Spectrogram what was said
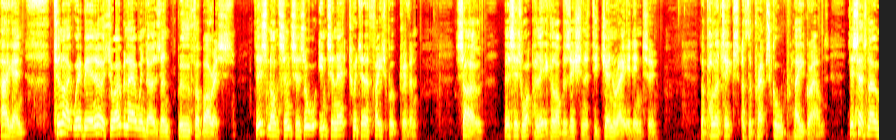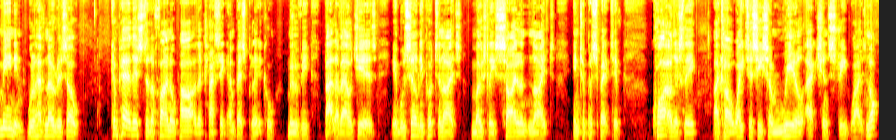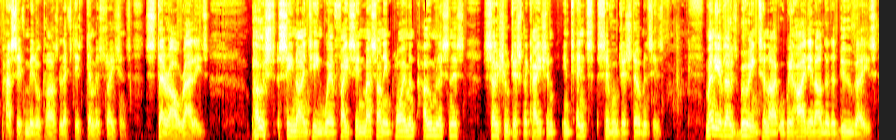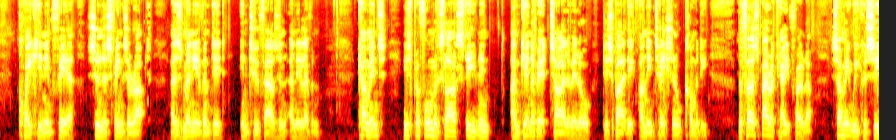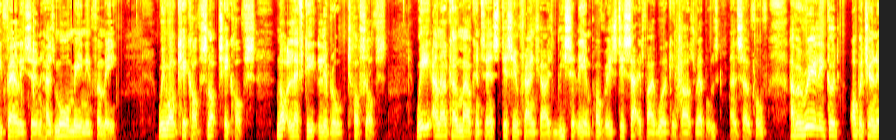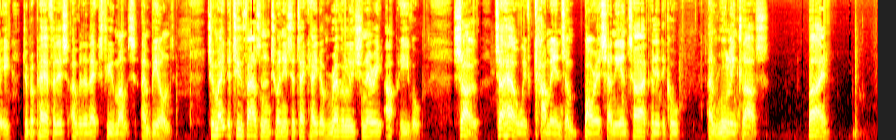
Hi again. Tonight we're being urged to open our windows and boo for Boris. This nonsense is all internet, Twitter, Facebook driven. So, this is what political opposition has degenerated into. The politics of the prep school playground. This has no meaning, will have no result. Compare this to the final part of the classic and best political movie, Battle of Algiers. It will certainly put tonight's mostly silent night into perspective. Quite honestly, I can't wait to see some real action streetwise, not passive middle class leftist demonstrations, sterile rallies. Post C19, we're facing mass unemployment, homelessness, social dislocation, intense civil disturbances. Many of those booing tonight will be hiding under the duvets, quaking in fear soon as things erupt, as many of them did in 2011. Cummings, his performance last evening, I'm getting a bit tired of it all, despite the unintentional comedy. The first barricade thrown up, something we could see fairly soon, has more meaning for me. We want kickoffs, not tick-offs, not lefty liberal toss-offs. We anarcho malcontents, disenfranchised, recently impoverished, dissatisfied working class rebels, and so forth, have a really good opportunity to prepare for this over the next few months and beyond. To make the 2020s a decade of revolutionary upheaval. So, to hell with Cummings and Boris and the entire political and ruling class. Bye.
